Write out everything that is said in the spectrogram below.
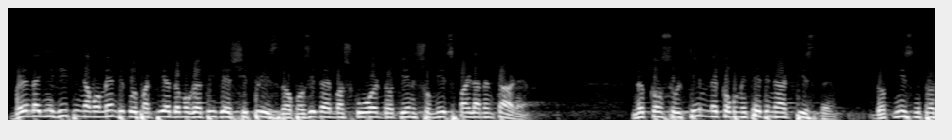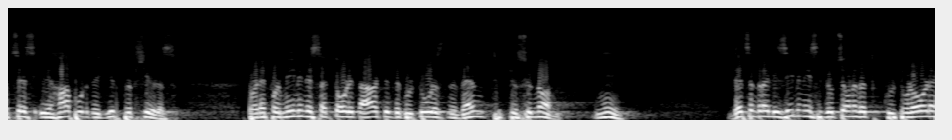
Brenda një viti nga momenti kur Partia Demokratike e Shqipërisë dhe Opozita e Bashkuar do të jenë shumicë parlamentare, në konsultim me komunitetin e artistëve, do të njësë një proces i hapur dhe gjithë përfshirës për reformimin e sektorit të artit dhe kulturës në vend të që synon. Një, decentralizimin e institucioneve të kulturore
